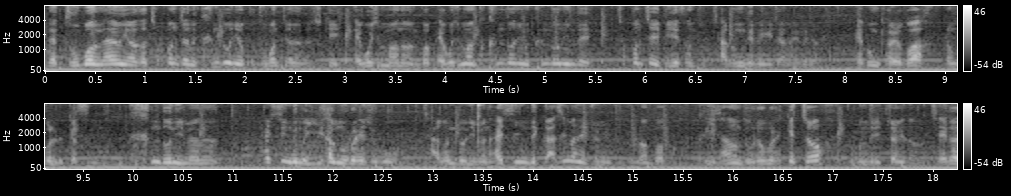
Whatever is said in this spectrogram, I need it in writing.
근데 두 번 사용해서 첫 번째는 큰 돈이었고 두 번째는 솔직히 150만 원, 뭐 150만 원도 큰 돈이면 큰 돈인데 첫 번째에 비해서는 좀 작은 금액이잖아요. 그죠? 해본 결과 그런 걸 느꼈습니다. 큰 돈이면은 할 수 있는 거 이상으로 해주고 작은 돈이면 할 수 있는 데까지만 해줍니다. 물론 뭐 그 이상은 노력을 했겠죠. 그분들 입장에서는 제가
